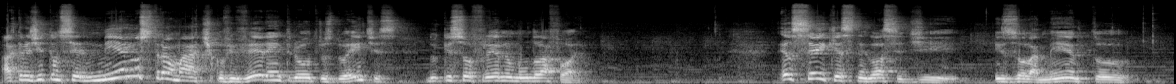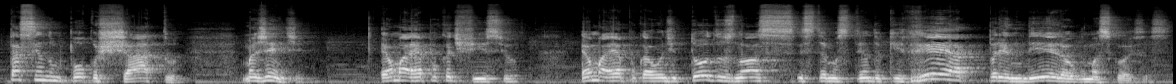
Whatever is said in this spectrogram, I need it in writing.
acreditam ser menos traumático viver entre outros doentes do que sofrer no mundo lá fora. Eu sei que esse negócio de isolamento está sendo um pouco chato, mas gente, é uma época difícil, é uma época onde todos nós estamos tendo que reaprender algumas coisas.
